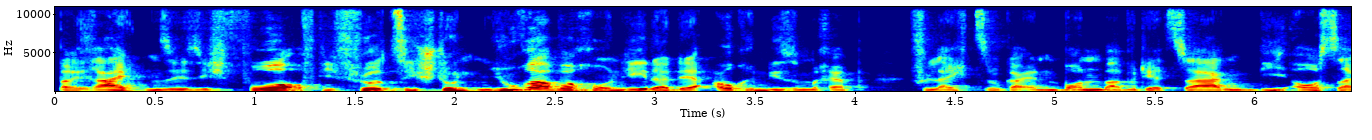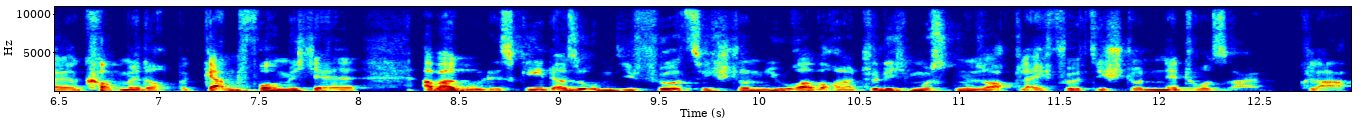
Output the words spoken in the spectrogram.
bereiten Sie sich vor auf die 40 Stunden Jurawoche und jeder, der auch in diesem Rep vielleicht sogar in Bonn war, wird jetzt sagen, die Aussage kommt mir doch bekannt vor, Michael. Aber gut, es geht also um die 40 Stunden Jurawoche. Natürlich mussten es auch gleich 40 Stunden netto sein. Klar,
